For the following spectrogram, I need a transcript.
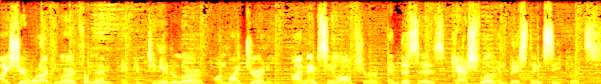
I share what I've learned from them and continue to learn on my journey. I'm MC Laubscher, and this is Cash Flow Investing Secrets.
